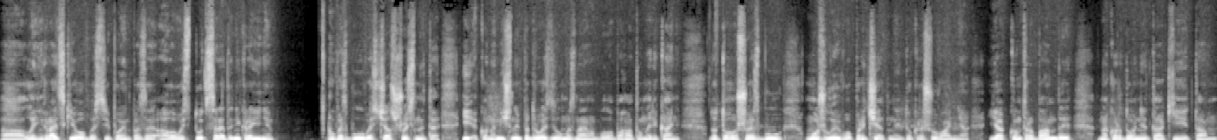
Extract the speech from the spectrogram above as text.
а, Ленінградській області, по НПЗ. Але ось тут, всередині країни. В СБУ весь час щось не те. І економічний підрозділ, ми знаємо, було багато нарікань до того, що СБУ можливо причетний до кришування як контрабанди на кордоні, так і там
